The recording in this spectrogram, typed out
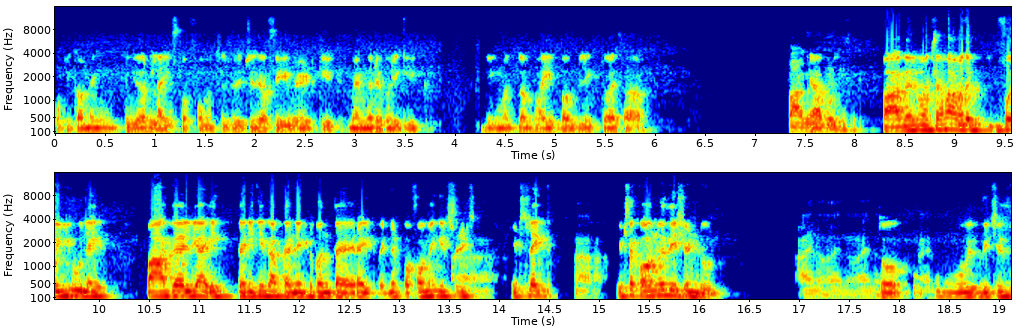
okay, coming to your live performances, which is your favorite gig, memorable gig? Gig मतलब भाई public तो ऐसा पागल क्या। बोलते? पागल मतलब हाँ मतलब फॉर यू लाइक पागल या एक तरीके का कनेक्ट बनता है right when performing it's it's like it's a conversation dude I know I know I know तो which is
